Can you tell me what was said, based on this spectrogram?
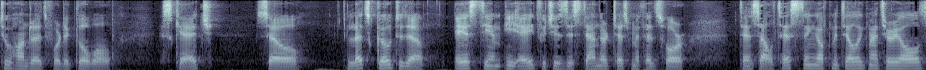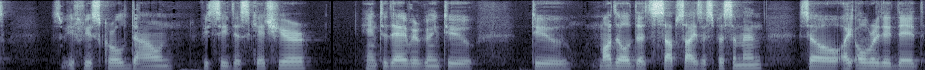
200 for the global sketch. So let's go to the ASTM E8 which is the standard test methods for tensile testing of metallic materials so if we scroll down, we see the sketch here. And today we're going to to model the subsize specimen. So I already did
